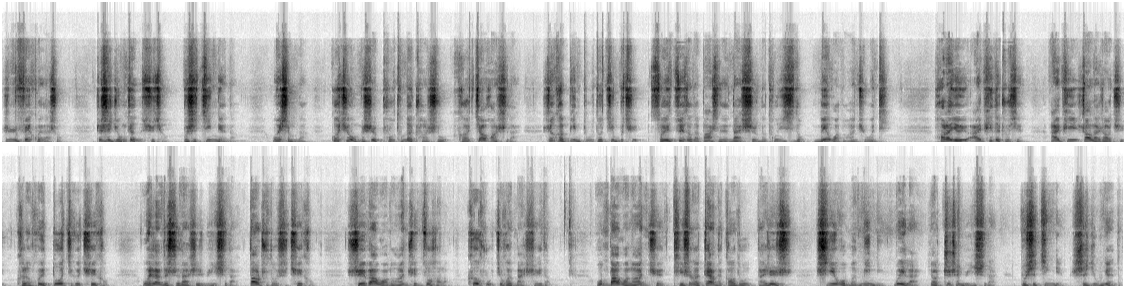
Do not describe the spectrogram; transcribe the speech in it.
任正非回答说：这是永久的需求，不是今年的。为什么呢？过去我们是普通的传输和交换时代，任何病毒都进不去，所以最早的八十年代使用的通信系统没有网络安全问题。后来由于 IP 的出现，IP 绕来绕去可能会多几个缺口。未来的时代是云时代，到处都是缺口。谁把网络安全做好了，客户就会买谁的。我们把网络安全提升了这样的高度来认识，是因为我们命令未来要支撑云时代，不是今年，是永远的。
